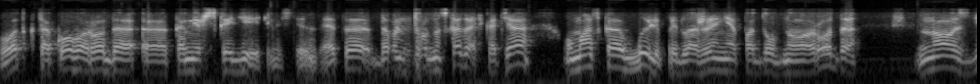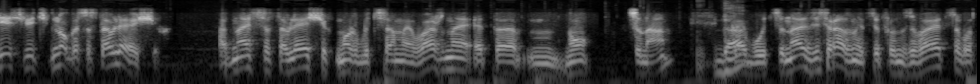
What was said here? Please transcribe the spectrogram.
вот к такого рода э, коммерческой деятельности. Это довольно трудно сказать. Хотя у Маска были предложения подобного рода, но здесь ведь много составляющих. Одна из составляющих, может быть, самая важная, это ну, цена. Да. Какая будет цена? Здесь разные цифры называются. Вот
